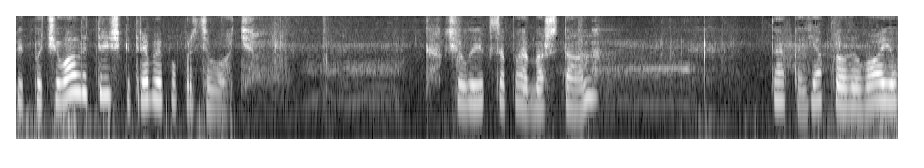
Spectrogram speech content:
Відпочивали трішки, треба і попрацювати. Так, чоловік сапає баштан. Так, а я прориваю.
